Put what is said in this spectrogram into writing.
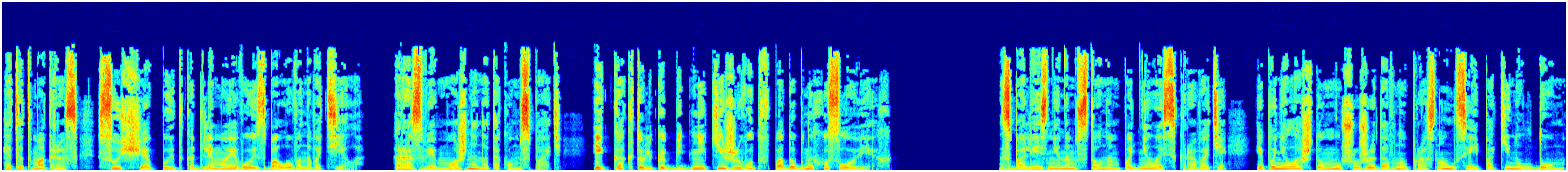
Этот матрас — сущая пытка для моего избалованного тела. Разве можно на таком спать? И как только бедняки живут в подобных условиях? С болезненным стоном поднялась с кровати и поняла, что муж уже давно проснулся и покинул дом,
